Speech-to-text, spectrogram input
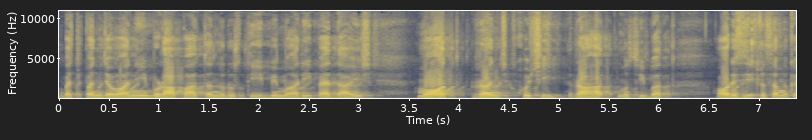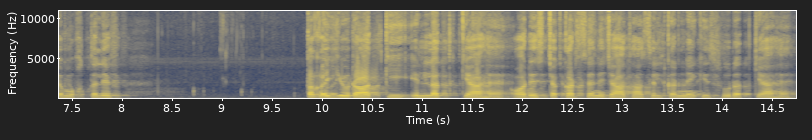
بچپن جوانی، بڑھاپا، تندرستی، بیماری، پیدائش، موت، رنج، خوشی، راحت، مصیبت اور اسی قسم کے مختلف تغیرات کی علت کیا ہے اور اس چکر سے نجات حاصل کرنے کی صورت کیا ہے؟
